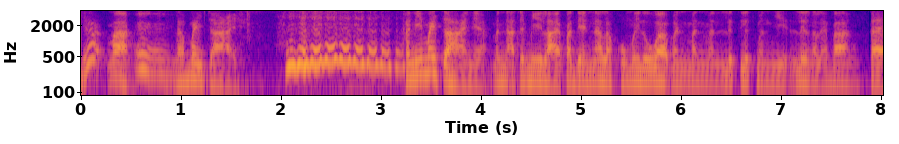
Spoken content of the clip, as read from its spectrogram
เยอะมากอืมอืม แล้วไม่จ่าย คราวนี้ไม่จ่ายเนี่ยมันอาจจะมีหลายประเด็นนะเราคงไม่รู้ว่ามันมันมันลึกๆมันมีเรื่องอะไรบ้าง แต่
